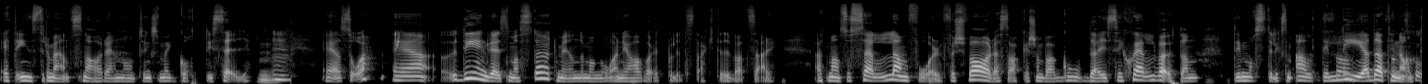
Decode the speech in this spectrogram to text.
ett instrument snarare än någonting som är gott i sig. Mm. Mm. Eh, så. Eh, det är en grej som har stört mig under många år när jag har varit politiskt aktiv, att, så här, att man så sällan får försvara saker som bara goda i sig själva, utan det måste liksom alltid Fun- leda till funktion,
